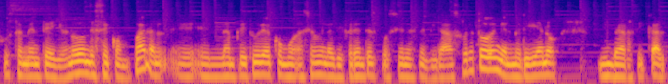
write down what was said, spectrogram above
justamente ello, ¿no? donde se compara la amplitud de acomodación en las diferentes posiciones de mirada, sobre todo en el meridiano vertical.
